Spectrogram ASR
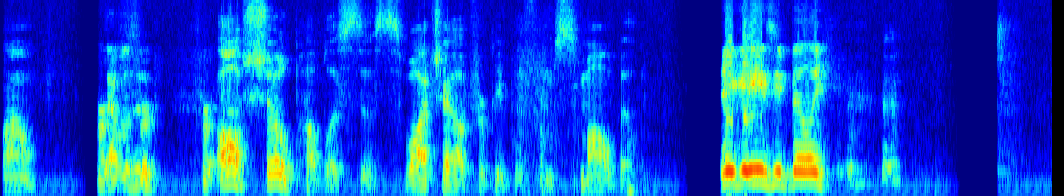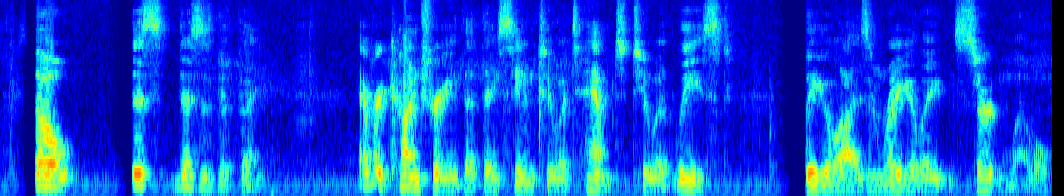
Wow. For, That was for, a- for all show publicists, watch out for people from Smallville. Take it easy, Billy. So this this is the thing. Every country that they seem to attempt to at least legalize and regulate at a certain level,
